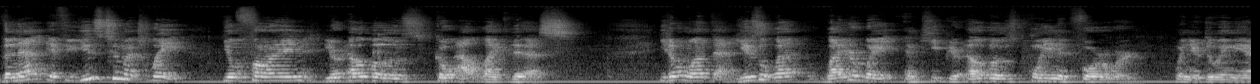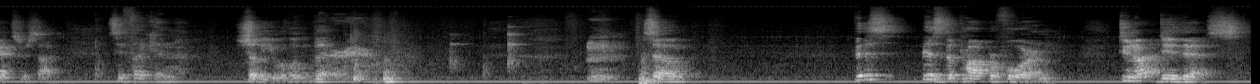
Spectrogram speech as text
The net, if you use too much weight, you'll find your elbows go out like this. You don't want that. Use a lighter weight and keep your elbows pointed forward when you're doing the exercise. Let's see if I can show you a little better here. so, this is the proper form. Do not do this.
